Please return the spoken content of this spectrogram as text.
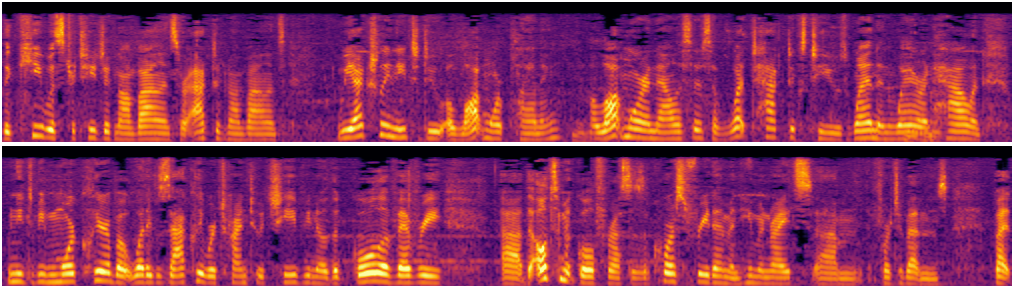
the key with strategic nonviolence or active nonviolence, we actually need to do a lot more planning, mm-hmm. a lot more analysis of what tactics to use, when and where mm-hmm. and how, and we need to be more clear about what exactly we're trying to achieve. You know, the goal of every, uh, the ultimate goal for us is, of course, freedom and human rights um, for Tibetans, but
